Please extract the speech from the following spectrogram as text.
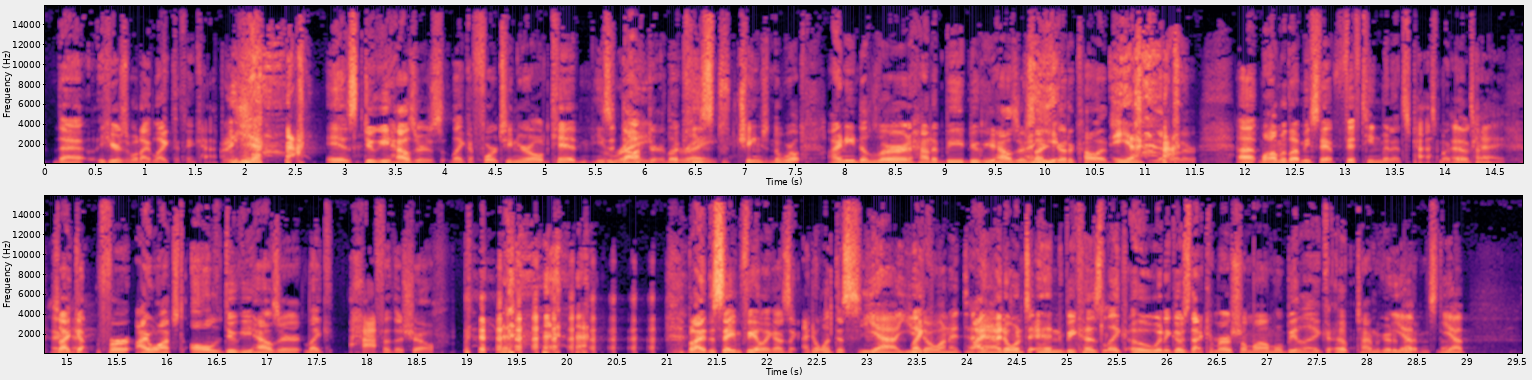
that here's what I'd like to think happened yeah. is Doogie Howser's like a 14 year old kid. He's a Right, doctor. Look, he's right. changing the world. I need to learn how to be Doogie Howser so I can Yeah. go to college. Yeah. whatever. Uh, Mom would let me stay up 15 minutes past my bedtime. Okay, So I okay. got for I watched all of Doogie Howser like half of the show. But I had the same feeling. I was like, I don't want this. Yeah, you like, don't want it to I, end. I don't want it to end because like oh when it goes to that commercial, mom will be like, oh time to go to Yep. bed and stuff. Yep.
